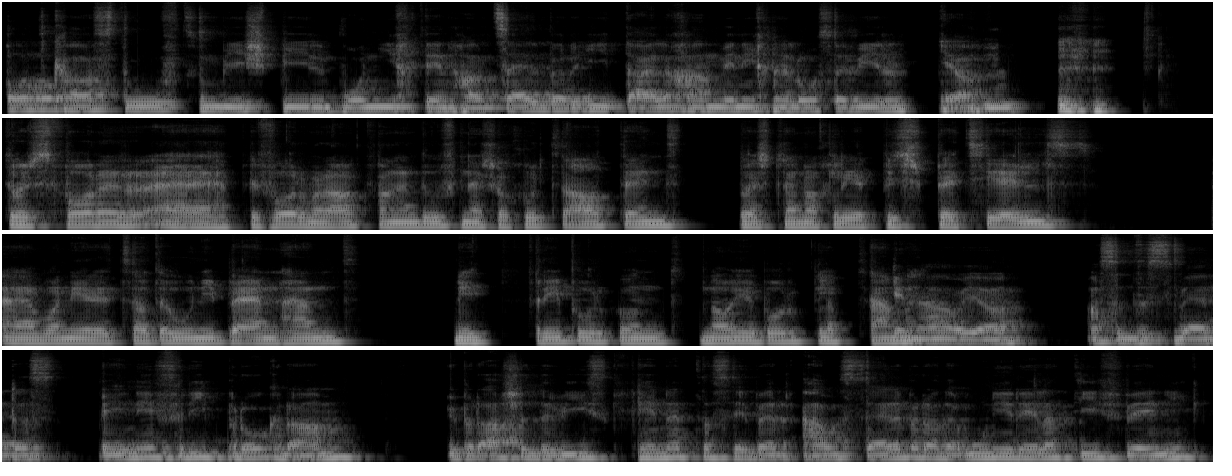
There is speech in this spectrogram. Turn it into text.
Podcast auf, zum Beispiel, wo ich den halt selber einteilen kann, wenn ich ihn hören will. Ja. Mhm. Du hast vorher, äh, bevor wir angefangen haben aufnehmen, schon kurz angetönt. Du hast da noch etwas Spezielles, äh, was ihr jetzt an der Uni Bern habt, mit Freiburg und Neuenburg, glaube ich, zusammen. Genau, ja. Also das wäre das Benefree-Programm überraschenderweise kennen das eben auch selber an der Uni relativ wenig.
